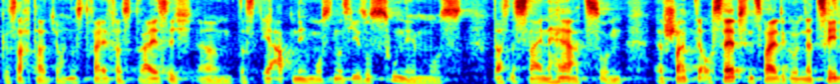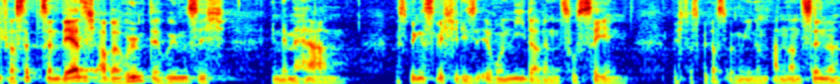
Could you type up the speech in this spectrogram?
gesagt hat, Johannes 3, Vers 30, ähm, dass er abnehmen muss und dass Jesus zunehmen muss. Das ist sein Herz. Und er schreibt ja auch selbst in 2. Korinther 10, Vers 17, wer sich aber rühmt, der rühmt sich in dem Herrn. Deswegen ist wichtig, diese Ironie darin zu sehen. Nicht, dass wir das irgendwie in einem anderen Sinne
